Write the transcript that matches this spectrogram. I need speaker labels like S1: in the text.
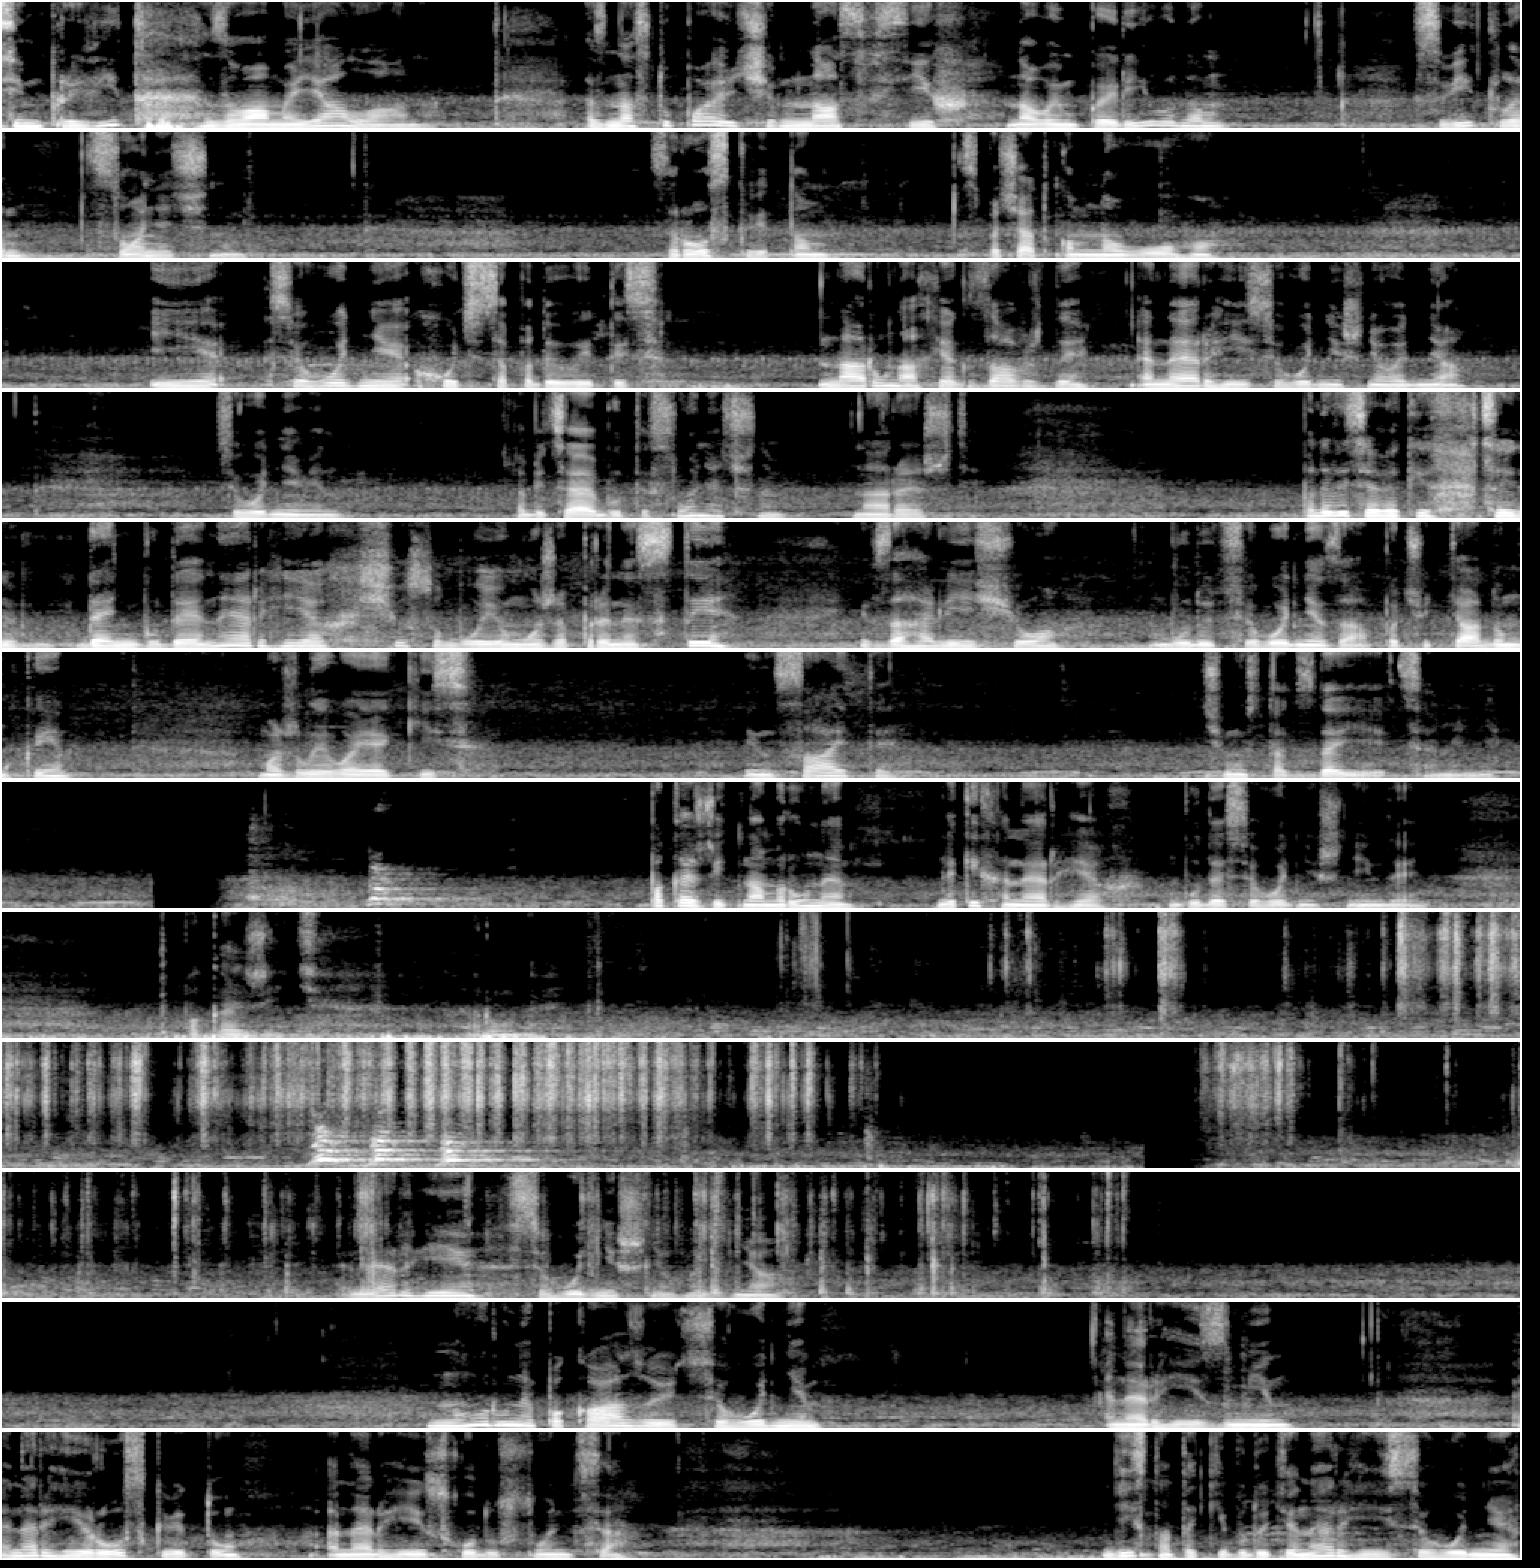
S1: Всім привіт! З вами я, Лана. З наступаючим нас всіх новим періодом, світлим, сонячним, з розквітом, з початком нового. І сьогодні хочеться подивитись на рунах, як завжди, енергії сьогоднішнього дня. Сьогодні він обіцяє бути сонячним нарешті. Подивіться, в яких цей день буде енергіях, що собою може принести, і взагалі, що будуть сьогодні за почуття, думки, можливо, якісь інсайти. Чомусь так здається мені. Покажіть нам, руни, в яких енергіях буде сьогоднішній день. Покажіть, руни. Енергії сьогоднішнього дня. Ну, руни показують сьогодні енергії змін, енергії розквіту, енергії сходу сонця. Дійсно, такі будуть енергії сьогодні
